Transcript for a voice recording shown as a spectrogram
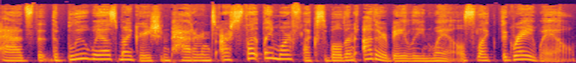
adds that the blue whale's migration patterns are slightly more flexible than other baleen whales, like the gray whale.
